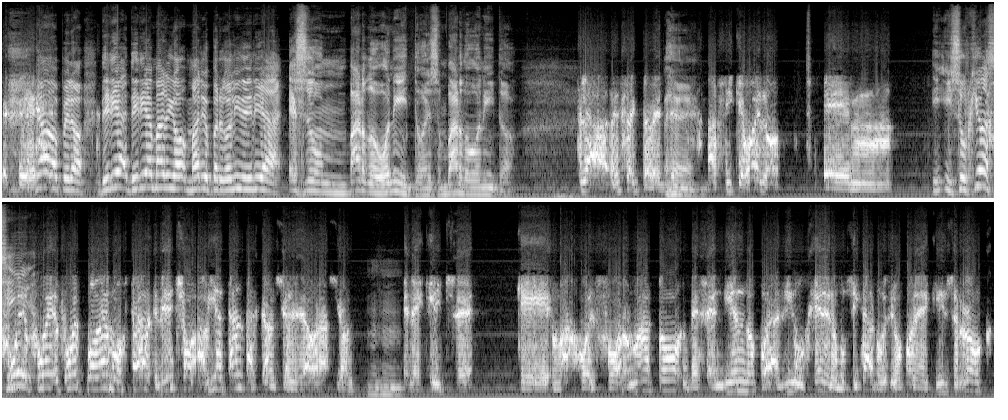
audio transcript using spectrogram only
Este, no, pero diría diría Mario Mario Pergolini, diría, es un bardo bonito, es un bardo bonito. Claro, exactamente. Así que bueno, eh, y, surgió así. Fue, fue, fue, poder mostrar, de hecho, había tantas canciones de oración en Eclipse que bajo el formato defendiendo por allí un género musical, porque si vos pones Eclipse Rock,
